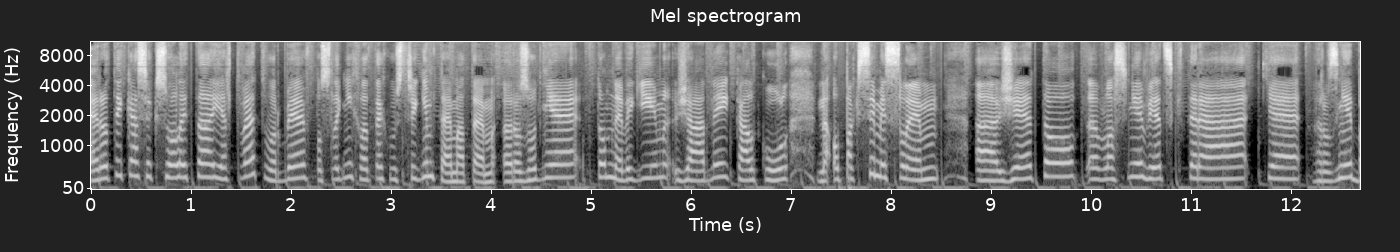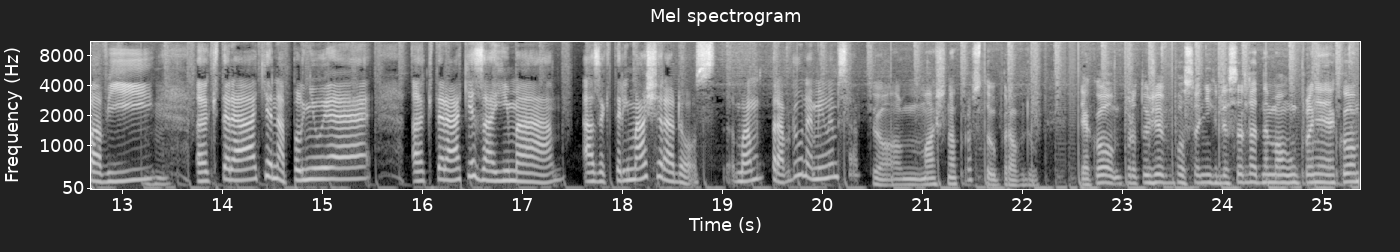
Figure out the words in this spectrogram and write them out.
erotika, sexualita je v tvé tvorbě v posledních letech ústředním tématem. Rozhodně v tom nevidím žádný kalkul. Naopak si myslím, eh, že je to eh, vlastně věc, která tě hrozně baví, mm-hmm. která tě naplňuje, která tě zajímá a ze který máš radost. Mám pravdu, nemýlím se? Jo, máš naprostou pravdu. Jako, protože posledních deset let nemám úplně jako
